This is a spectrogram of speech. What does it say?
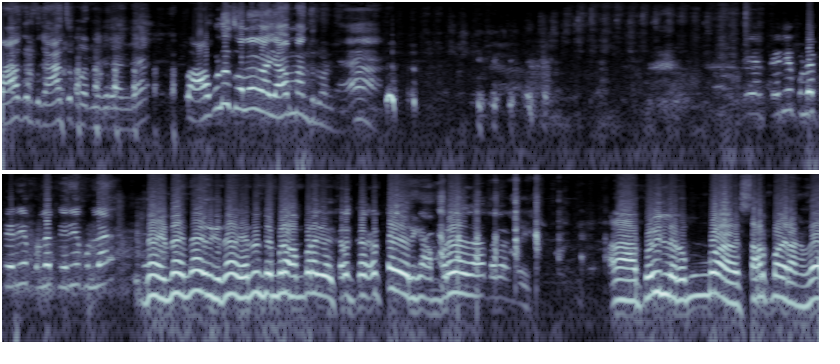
பாக்குறதுக்கு ஆசைப்படுறாங்க இப்ப அவளும் சொல்ல நான் ஏமாந்துருவேன் பெரிய புள்ள பெரிய புள்ள பெரிய புள்ள. என்ன என்ன என்ன இருக்குதா? இருநூத்தி ஐம்பது ரூபா ஐம்பது ரூபா கரெக்ட் கரெக்டா இருக்கீங்க ஐம்பது ரூபா. ஆனா தொழில ரொம்ப ஷார்ப்பாகிறாங்கல்ல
